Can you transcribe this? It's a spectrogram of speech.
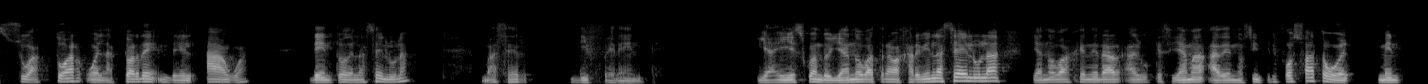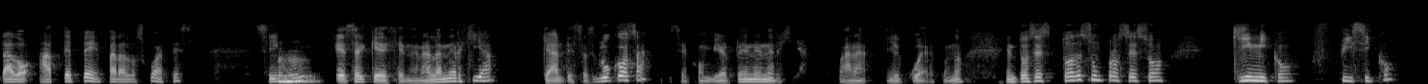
su actuar o el actuar del agua dentro de la célula va a ser diferente. Y ahí es cuando ya no va a trabajar bien la célula, ya no va a generar algo que se llama adenosintrifosfato o el mentado ATP para los cuates, ¿sí? Que es el que genera la energía, que antes es glucosa y se convierte en energía para el cuerpo, ¿no? Entonces, todo es un proceso químico, físico,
